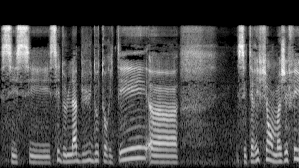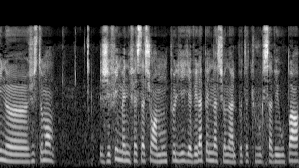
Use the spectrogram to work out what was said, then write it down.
c'est de l'abus d'autorité. Euh, c'est terrifiant. Moi, j'ai fait une euh, justement, j'ai fait une manifestation à Montpellier. Il y avait l'appel national. Peut-être que vous le savez ou pas.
